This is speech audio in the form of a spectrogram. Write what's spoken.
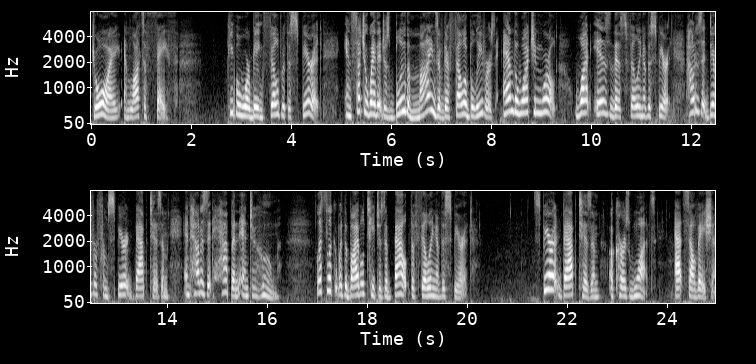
joy, and lots of faith. People were being filled with the Spirit in such a way that just blew the minds of their fellow believers and the watching world. What is this filling of the Spirit? How does it differ from Spirit baptism? And how does it happen and to whom? Let's look at what the Bible teaches about the filling of the Spirit. Spirit baptism occurs once at salvation.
